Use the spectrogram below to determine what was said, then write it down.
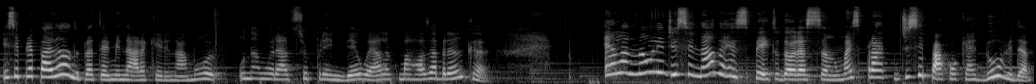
e se preparando para terminar aquele namoro, o namorado surpreendeu ela com uma rosa branca. Ela não lhe disse nada a respeito da oração, mas para dissipar qualquer dúvida,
